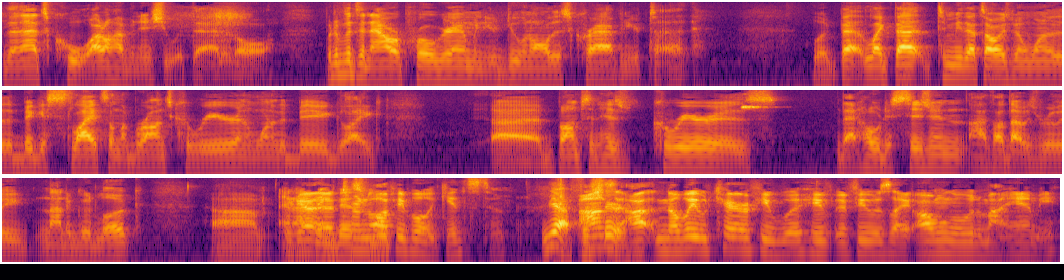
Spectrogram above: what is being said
Then that's cool. I don't have an issue with that at all. But if it's an hour program and you're doing all this crap and you're t- look that like that to me that's always been one of the biggest slights on LeBron's career and one of the big like uh, bumps in his career is that whole decision. I thought that was really not a good look. Um, and Yeah, I think it this turned a lot of people against him. yeah for Honestly, sure. I, nobody would care if he, would, he if he was like, "Oh, I'm gonna go to Miami."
